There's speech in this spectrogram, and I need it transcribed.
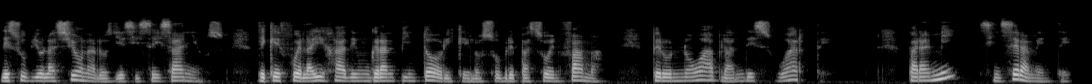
de su violación a los 16 años, de que fue la hija de un gran pintor y que lo sobrepasó en fama, pero no hablan de su arte. Para mí, sinceramente,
